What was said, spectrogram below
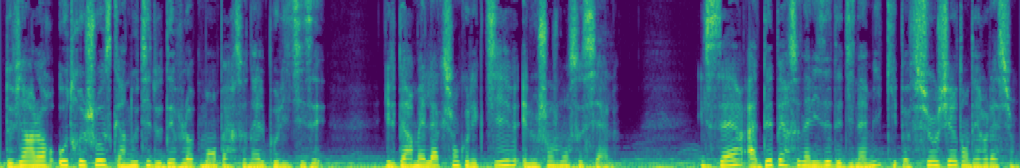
devient alors autre chose qu'un outil de développement personnel politisé. Il permet l'action collective et le changement social. Il sert à dépersonnaliser des dynamiques qui peuvent surgir dans des relations,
